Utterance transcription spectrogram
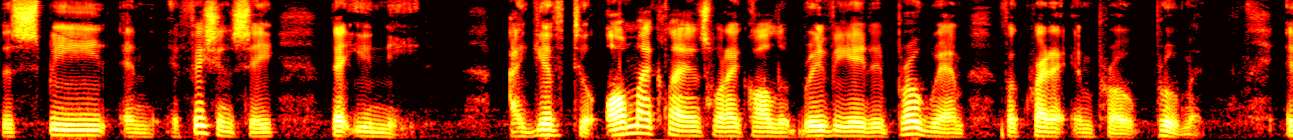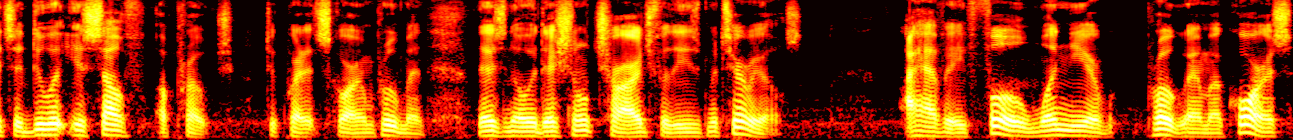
the speed and efficiency that you need. I give to all my clients what I call the abbreviated program for credit improvement. It's a do-it-yourself approach to credit score improvement. There's no additional charge for these materials. I have a full one-year program, a course,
